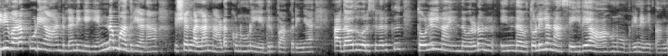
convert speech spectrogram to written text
இனி வரக்கூடிய ஆண்டில் நீங்கள் என்ன மாதிரியான விஷயங்கள்லாம் நடக்கணும்னு எதிர்பார்க்குறீங்க? அதாவது ஒரு சிலருக்கு தொழில் நான் இந்த வருடம் இந்த தொழிலை நான் செய்தே ஆகணும் அப்படின்னு நினைப்பாங்க.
